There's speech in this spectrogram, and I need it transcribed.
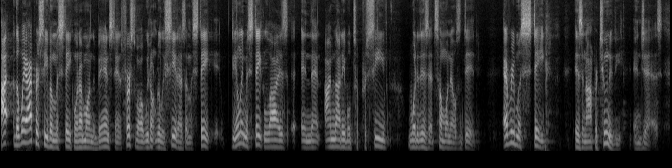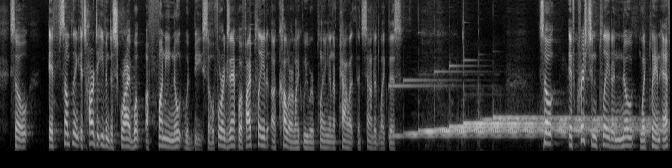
I, the way I perceive a mistake when I'm on the bandstand, first of all, we don't really see it as a mistake. The only mistake lies in that I'm not able to perceive what it is that someone else did. Every mistake is an opportunity in jazz. So if something, it's hard to even describe what a funny note would be. So for example, if I played a color like we were playing in a palette that sounded like this. So if Christian played a note like play an F,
